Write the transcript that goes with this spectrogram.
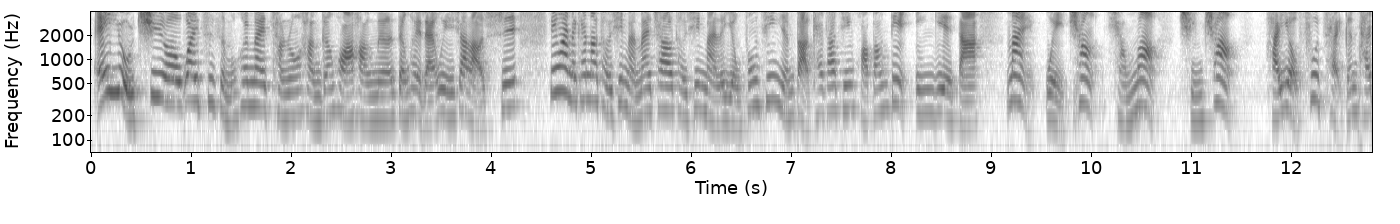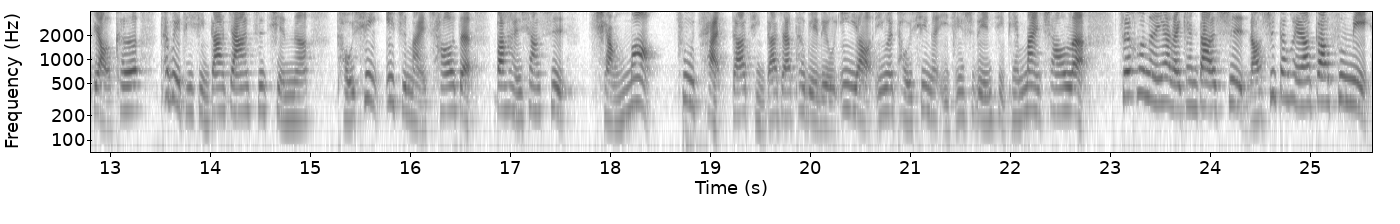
哎，有趣哦，外资怎么会卖长荣航跟华航呢？等会来问一下老师。另外呢，看到投信买卖超，投信买了永丰金、人保、开发金、华邦电、英业达，卖伟创、强茂、群创。还有富彩跟台表科，特别提醒大家，之前呢投信一直买超的，包含像是强茂、富彩，都要请大家特别留意哦，因为投信呢已经是连几天卖超了。最后呢要来看到是老师等会要告诉你，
